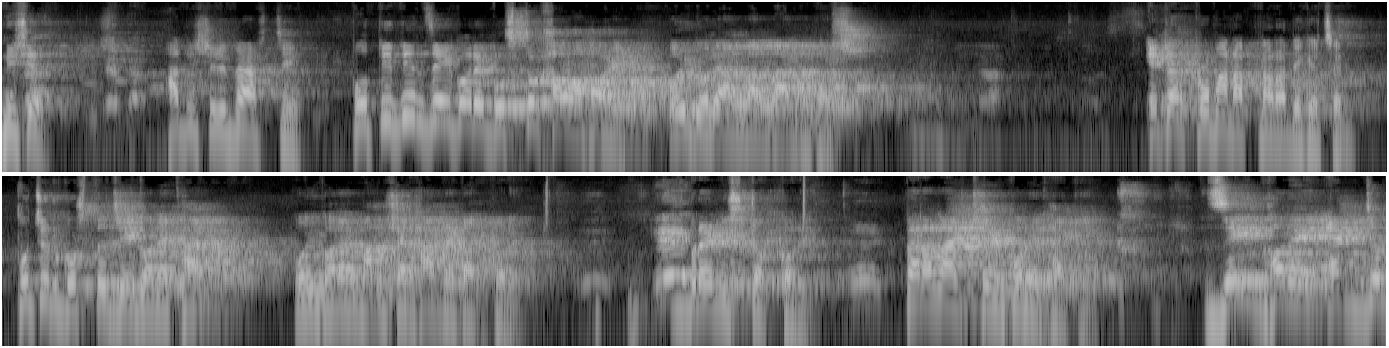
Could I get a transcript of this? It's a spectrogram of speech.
নিষেধ। হাদিস শরীফে আসছে প্রতিদিন যেই ঘরে গোস্ত খাওয়া হয়, ওই ঘরে আল্লাহ লানত আসে। এটার প্রমাণ আপনারা দেখেছেন। প্রচুর গোস্ত যে ঘরে খায়, ওই ঘরের মানুষের হার্ট অ্যাটাক করে, ব্রেন স্ট্রোক করে প্যারালাইজ হয়ে পড়ে থাকে। যেই ঘরে একজন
